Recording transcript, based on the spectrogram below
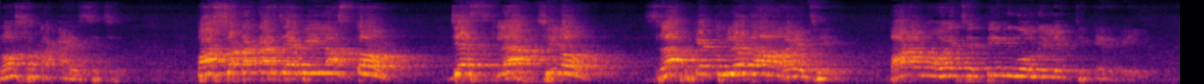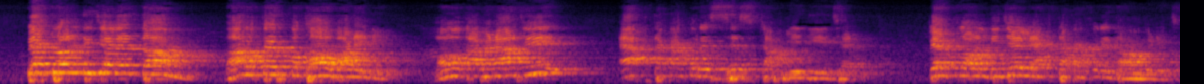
নশো টাকা এসেছে। পাঁচশো টাকার যে বিল আসতো যে স্ল্যাব ছিল, স্ল্যাবকে তুলে দেওয়া হয়েছে। বাড়ানো হয়েছে তিন গুণ ইলেকট্রিকের বিল। পেট্রোল, ডিজেলের দাম ভারতের কোথাও বাড়েনি। মমতা ব্যানার্জি এক টাকা করে শেষ চাপিয়ে দিয়েছেন। পেট্রোল, ডিজেল এক টাকা করে দাম বেড়েছে।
